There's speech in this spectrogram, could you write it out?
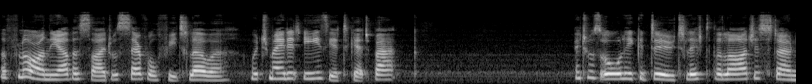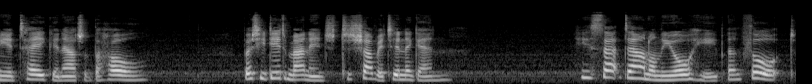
The floor on the other side was several feet lower, which made it easier to get back. It was all he could do to lift the largest stone he had taken out of the hole, but he did manage to shove it in again. He sat down on the ore heap and thought.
